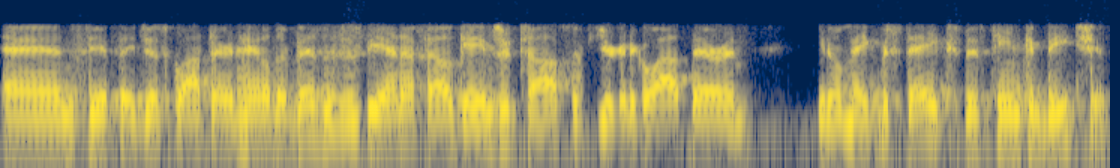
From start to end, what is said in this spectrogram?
and see if they just go out there and handle their business. It's the NFL. Games are tough. If you're going to go out there and you know, make mistakes, this team can beat you.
